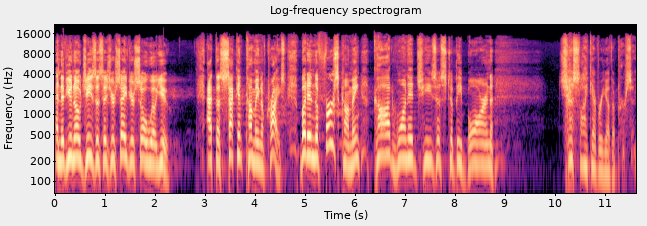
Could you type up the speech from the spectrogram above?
And if you know Jesus as your Savior, so will you at the second coming of Christ. But in the first coming, God wanted Jesus to be born just like every other person,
